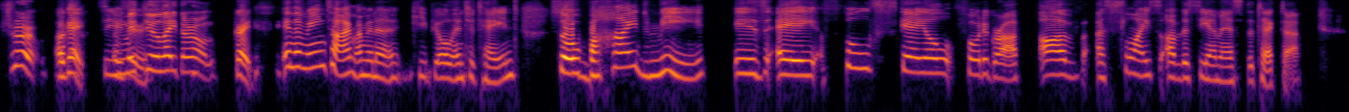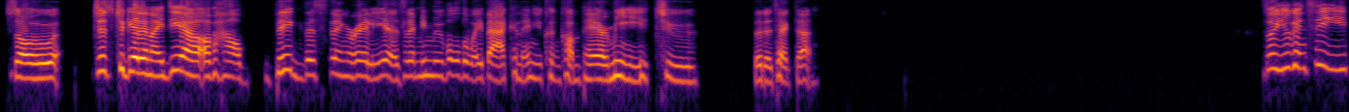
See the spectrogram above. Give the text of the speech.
Sure. Okay. See you. Meet you later on. Great. In the meantime, I'm going to keep you all entertained. So behind me is a full scale photograph of a slice of the CMS detector. So just to get an idea of how big this thing really is, let me move all the way back and then you can compare me to the detector. So you can see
